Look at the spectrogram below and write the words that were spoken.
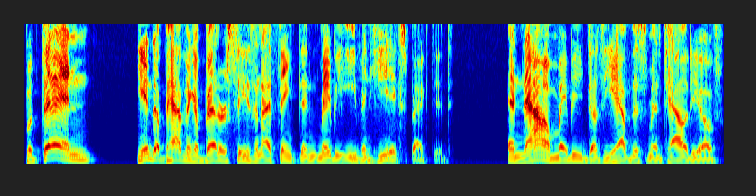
but then he ended up having a better season, I think, than maybe even he expected. And now maybe does he have this mentality of,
